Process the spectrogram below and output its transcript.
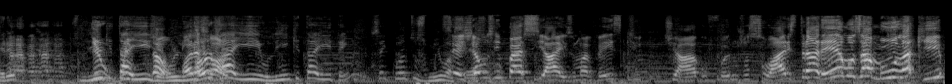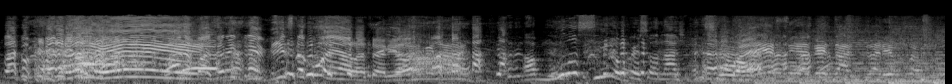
Ele- O link tá aí, Não, gente. O olha link só. tá aí, o link tá aí. Tem não sei quantos mil Sejamos acessos. imparciais, uma vez que o Thiago foi no Jô Soares, traremos a mula aqui para, o- para fazer uma entrevista com ela, tá ligado? A mula sim é o personagem principal. Essa é a verdade, traremos a Ei,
